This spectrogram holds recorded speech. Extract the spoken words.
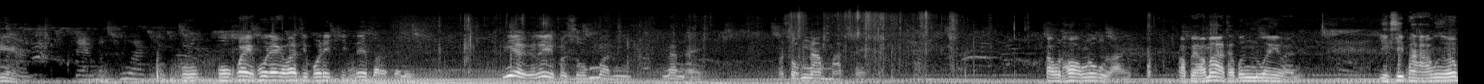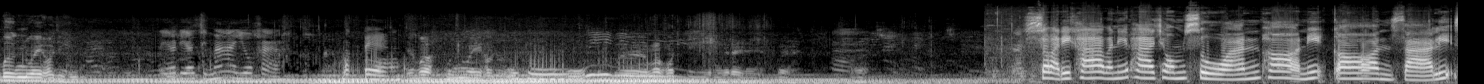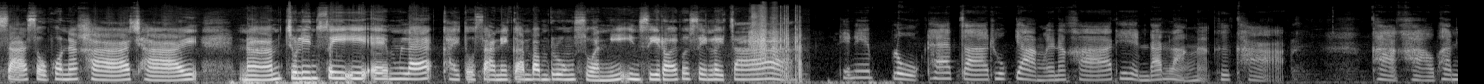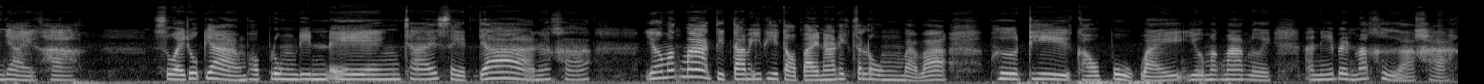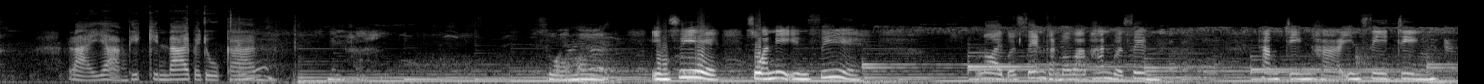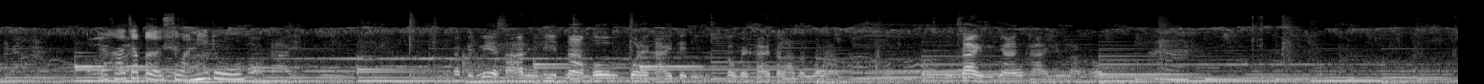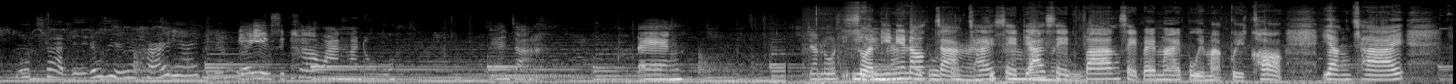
นี่แปลงบักทั่วปลูกปลูกไว้ผู้ใดก็ว่าสิบ่ได้กินได้บางแต่นี่เนี่ยก็เลยผสมมันนั่นให้ผสมน้ำมัดให้เต่าทองลงหลาย เอาไปเอามาถ้าเบิ่งหน่วยว่านี่อีกสิบหามือว่าเบิ่งหน่วยเขาจะขึ้นเดี๋ยวเดี๋ยวสิมาอยู่ค่ะบักแดงเห็นว่าคุณหน่วยเขาดูโอ้โหเออว่าเขาตีมันก็ได้เออ สวัสดีค่ะ วันนี้พาชมสวนพ่อนิกร สาลิสาโสพลนะคะ ใช้น้ำจุลินทรีย์ EM และไข่โตซานในการบำรุงสวนนี้อินทรีย์ร้อยเปอร์เซ็นเลยจ้า ที่นี่ปลูกแทบจะทุกอย่างเลยนะคะ ที่เห็นด้านหลังน่ะคือขาขาขาวพันธุ์ใหญ่ค่ะ สวยทุกอย่างพอปรุงดินเอง ใช้เศษหญ้านะคะ เยอะมากๆ ติดตาม EP ต่อไปนะ เล็กจะลงแบบว่า พืชที่เขาปลูกไว้เยอะมากๆเลย อันนี้เป็นมะเขือค่ะ หลายอย่างที่กินได้ไปดูกัน นี่ค่ะ สวยมาก อินซี่สวนนี่อินซี่ร้อยเปอร์เซ็นต์ขันบาวาพันเปอร์เซ็นต์ทำจริงค่ะ อินซีจริง เดี๋ยวเขาจะเปิดสวนให้ดู ถ้าเป็นเมษานี่รีดน้ำบ่บ่ได้ขายแต่นี่ต้องไปขายตลาดมันบ่น้ำลูกไส้ยางขายอยู่หลังเขารสชาติดีจังสิขายง่ายเป็นยังเดี๋ยวอีก15วันมาดูแม่จ้ะแตง จะลดส่วนที่นี่นอกจากใช้เศษหญ้าเศษฟางเศษใบไม้ปุ๋ยหมักปุ๋ยคอก ยังใช้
